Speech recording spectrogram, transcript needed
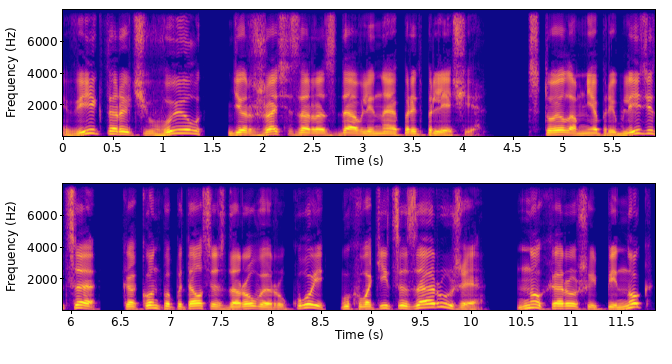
Викторыч выл, держась за раздавленное предплечье. Стоило мне приблизиться, как он попытался здоровой рукой ухватиться за оружие, но хороший пинок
